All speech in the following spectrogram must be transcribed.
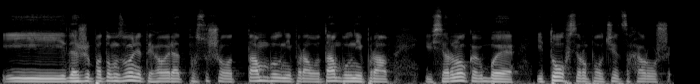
и даже потом звонят и говорят, послушай, вот там был неправ, вот там был неправ, и все равно как бы итог все равно получается хороший.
